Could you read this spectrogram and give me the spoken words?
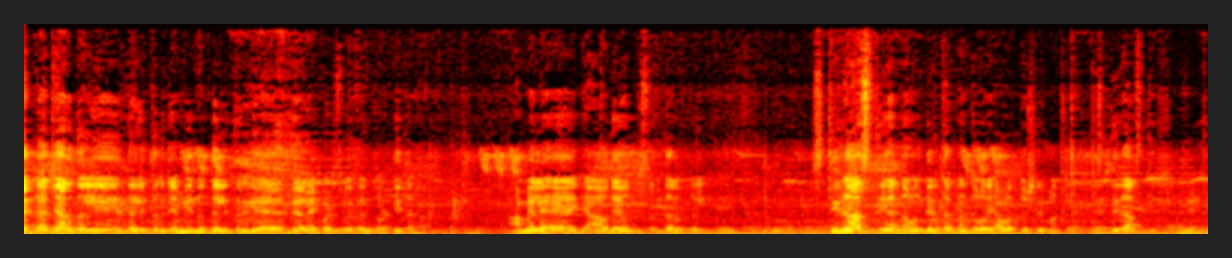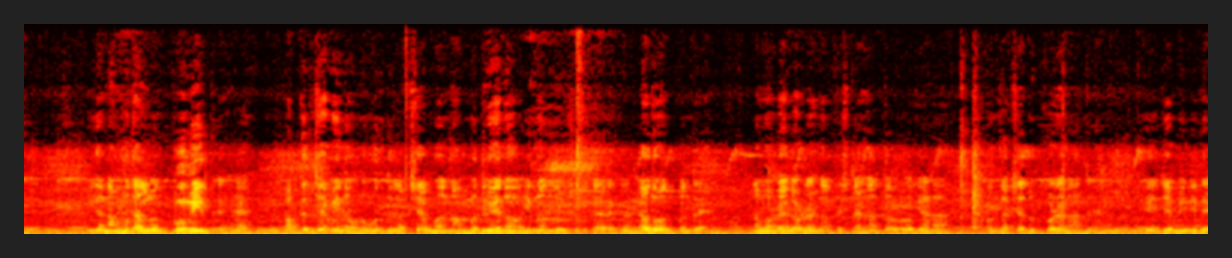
ಲೆಕ್ಕಾಚಾರದಲ್ಲಿ ದಲಿತರ ಜಮೀನು ದಲಿತರಿಗೆ ಬೆಲೆ ಕೊಡಿಸ್ಬೇಕಂತ ಹೊರಟಿದ್ದಾರೆ? ಆಮೇಲೆ ಯಾವುದೇ ಒಂದು ಸಂದರ್ಭದಲ್ಲಿ ಸ್ಥಿರಾಸ್ತಿಯನ್ನು ಹೊಂದಿರತಕ್ಕಂಥವ್ರು ಯಾವತ್ತೂ ಶ್ರೀಮಂತರೇ. ಸ್ಥಿರಾಸ್ತಿ. ಈಗ ನಮ್ಮದು ಅಲ್ಲೊಂದು ಭೂಮಿ ಇದ್ರೆ ಪಕ್ಕದ ಜಮೀನವನು ಒಂದು ಲಕ್ಷ ನಾವು ಮದುವೆನೋ, ಇನ್ನೊಂದು ಶುಭ ಕಾರ್ಯಕ್ರಮ ಯಾವುದೋ ಒಂದು ಬಂದ್ರೆ ನಮ್ಮ ಅಮ್ಮೇಗೌಡಣ್ಣ ಕೃಷ್ಣಣ್ಣ ಅಂತ ಅವ್ರು ಹೋಗಿ ಹಣ ಒಂದು ಲಕ್ಷ ದುಡ್ಡು ಕೊಡೋಣ ಅಂದ್ರೆ, ಏ ಜಮೀನಿದೆ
